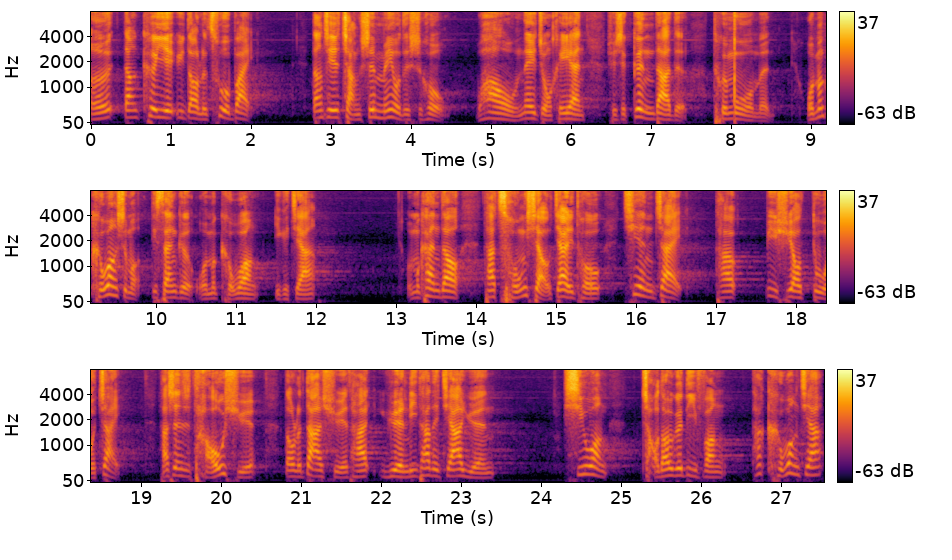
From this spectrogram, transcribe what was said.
而当课业遇到了挫败，当这些掌声没有的时候，哇哦，那种黑暗却是更大的吞没我们。我们渴望什么？第三个，我们渴望一个家。我们看到他从小家里头欠债，他必须要躲债，他甚至逃学。到了大学，他远离他的家园。希望找到一个地方，他渴望家，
